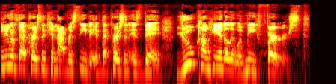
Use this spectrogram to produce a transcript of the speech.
Even if that person cannot receive it, if that person is dead, you come handle it with me first.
